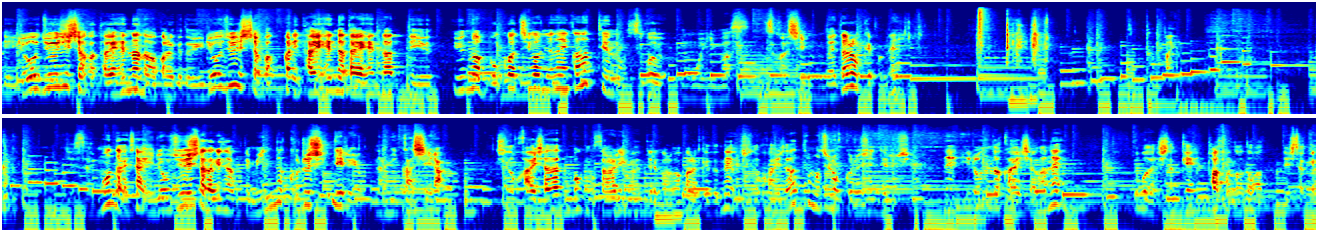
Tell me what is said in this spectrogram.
医療従事者が大変なのは分かるけど医療従事者ばっかり大変だ大変だっていうのは僕は違うんじゃないかなっていうのをすごい思います。難しい問題だろうけどね。乾杯。実際問題さ医療従事者だけじゃなくてみんな苦しんでるよ。何かしら。の会社だって僕もサラリーマンやってるから分かるけどねうちの会社だってもちろん苦しんでるしねいろんな会社がねどこでしたっけパソナとかでしたっけ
